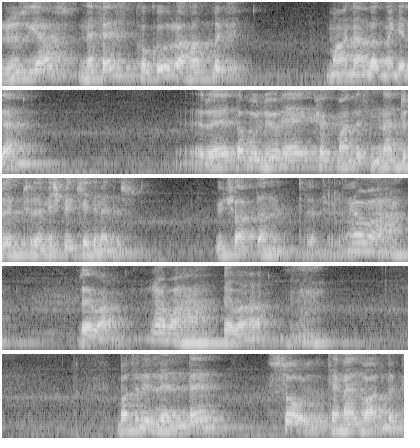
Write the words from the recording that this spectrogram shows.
rüzgar, nefes, koku, rahatlık manalarına gelen RWH kök maddesinden türe- türemiş bir kelimedir. Üç harften türemiş hocam. Revaha. Reva, Revaha. revaha. Batı dillerinde soul, temel varlık,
